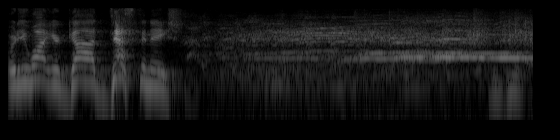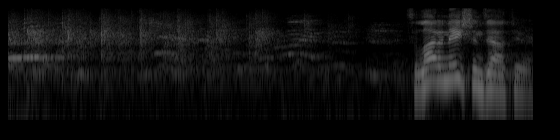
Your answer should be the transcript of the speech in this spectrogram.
Or do you want your God destination? It's a lot of nations out there.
